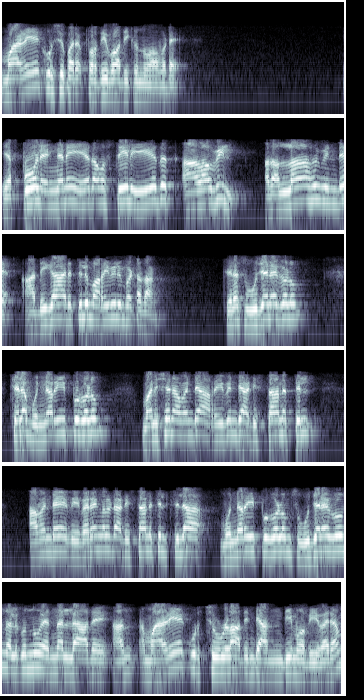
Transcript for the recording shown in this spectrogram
മഴയെക്കുറിച്ച് പ്രതിപാദിക്കുന്നു അവിടെ. എപ്പോൾ എങ്ങനെ ഏതവസ്ഥയിൽ ഏത് അളവിൽ അത് അള്ളാഹുവിന്റെ അധികാരത്തിലും അറിവിലും പെട്ടതാണ്. ചില സൂചനകളും ചില മുന്നറിയിപ്പുകളും മനുഷ്യൻ അവന്റെ അറിവിന്റെ അടിസ്ഥാനത്തിൽ അവന്റെ വിവരങ്ങളുടെ അടിസ്ഥാനത്തിൽ ചില മുന്നറിയിപ്പുകളും സൂചനകളും നൽകുന്നു എന്നല്ലാതെ മഴയെക്കുറിച്ചുള്ള അതിന്റെ അന്തിമ വിവരം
